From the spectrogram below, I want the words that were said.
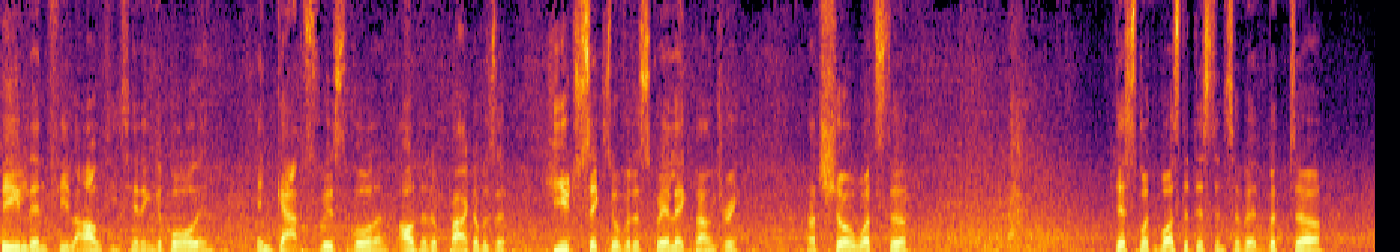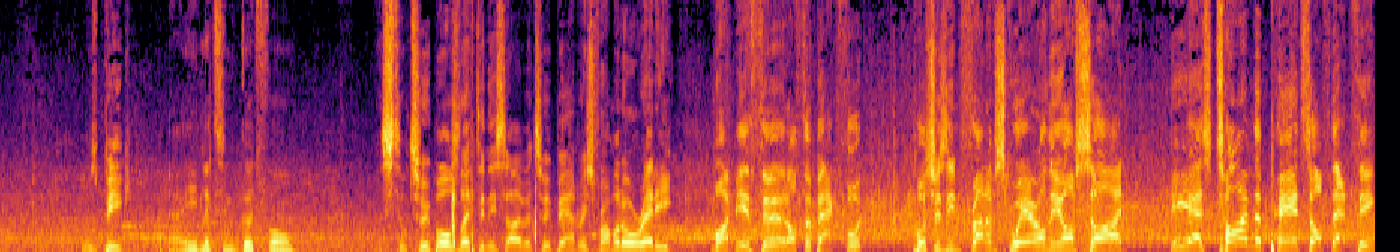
Field in, field out. He's hitting the ball in, in gaps, first of all, and out of the park. That was a huge six over the square leg boundary. Not sure what's the. This what was the distance of it, but uh, It was big. yeah, he looks in good form. There's still two balls left in this over, two boundaries from it already. Might be a third off the back foot. Pushes in front of square on the offside. He has timed the pants off that thing.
